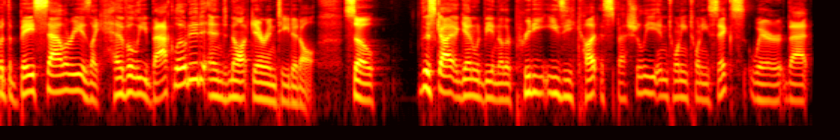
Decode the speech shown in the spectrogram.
But the base salary is like heavily backloaded and not guaranteed at all. So this guy, again, would be another pretty easy cut, especially in 2026, where that,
